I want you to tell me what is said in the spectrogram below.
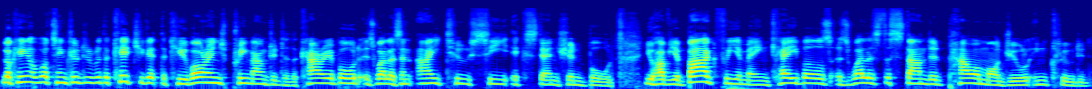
Looking at what's included with the kit, you get the Cube Orange pre-mounted to the carrier board, as well as an I2C extension board. You have your bag for your main cables, as well as the standard power module included.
